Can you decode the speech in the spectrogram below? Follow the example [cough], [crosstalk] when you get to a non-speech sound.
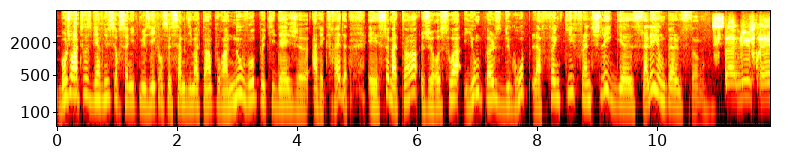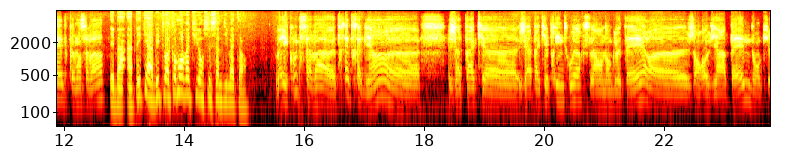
Bonjour à tous, bienvenue sur Sonit Music en ce samedi matin pour un nouveau petit déj euh, avec Fred. Et ce matin, je reçois Young Pulse du groupe La Funky French League. Salut Young Pulse. Salut Fred, comment ça va? Eh ben impeccable. Et toi, comment vas-tu en ce samedi matin? Bah écoute, ça va euh, très très bien. Euh, j'attaque, j'ai attaqué Printworks là en Angleterre. J'en reviens à peine, donc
